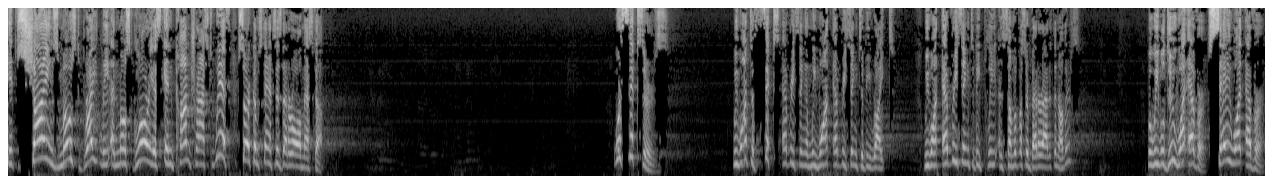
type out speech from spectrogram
it shines most brightly and most glorious in contrast with circumstances that are all messed up. We're fixers. We want to fix everything and we want everything to be right. We want everything to be pleased, and some of us are better at it than others but we will do whatever, say whatever,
